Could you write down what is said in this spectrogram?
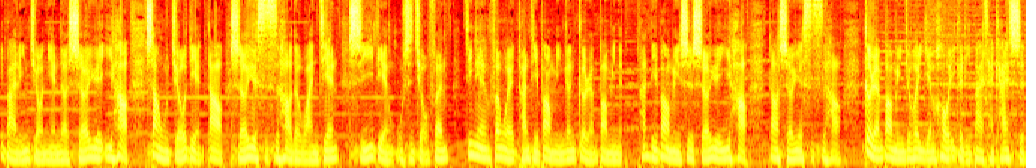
一百零九年的十二月一号上午九点到十二月十四号的晚间十一点五十九分。今年分为团体报名跟个人报名的。团体报名是十二月一号到十二月十四号，个人报名就会延后一个礼拜才开始，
